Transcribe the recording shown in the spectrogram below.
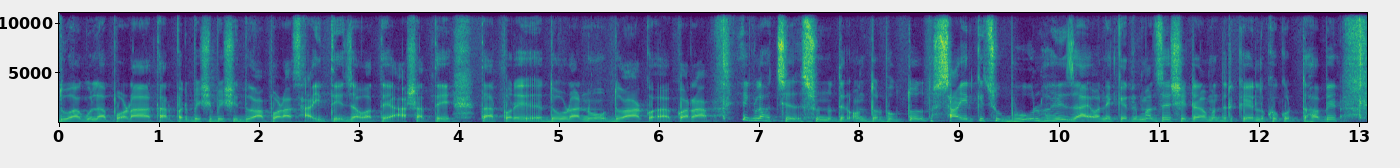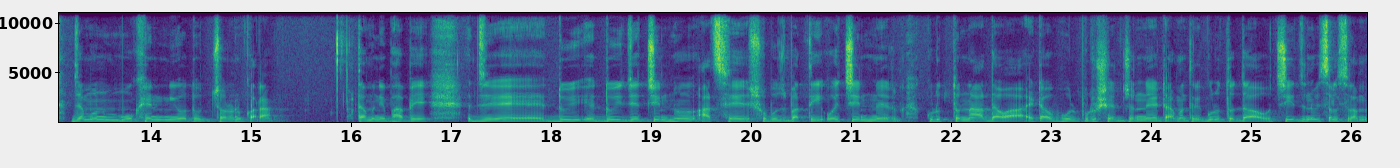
দোয়াগুলা পড়া, তারপর বেশি বেশি দোয়া পড়া, সাইতে, যাওয়াতে, আসাতে, তারপরে দৌড়ানো, দোয়া করা, এগুলো হচ্ছে সুন্নতের অন্তর্ভুক্ত। সাইয়ের কিছু ভুল হয়ে যায় অনেকের মাঝে, সেটা আমাদেরকে লক্ষ্য করতে হবে। যেমন মুখে নিয়ত উচ্চারণ করা তেমনিভাবে যে দুই দুই যে চিহ্ন আছে সবুজ বাতি ওই চিহ্নের গুরুত্ব না দেওয়া এটাও ভুল পুরুষের জন্য এটা আমাদের গুরুত্ব দেওয়া উচিত। নবী সাল্লাম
